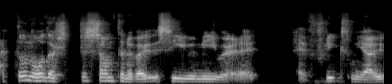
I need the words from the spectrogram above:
I don't know. There's just something about the sea with me where it it freaks me out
